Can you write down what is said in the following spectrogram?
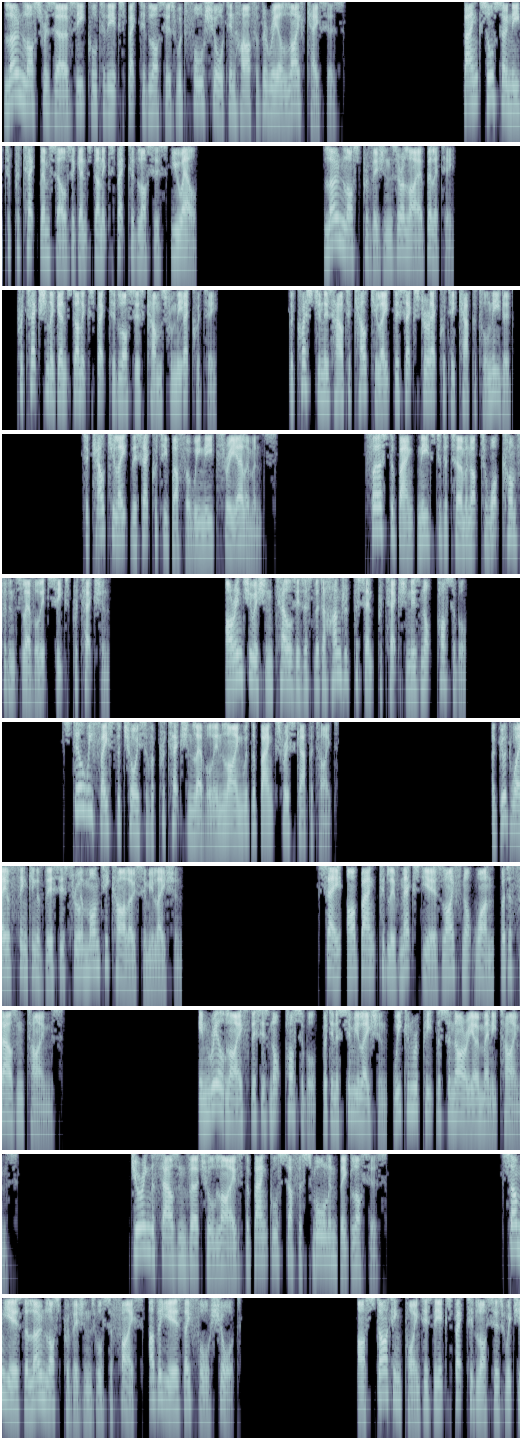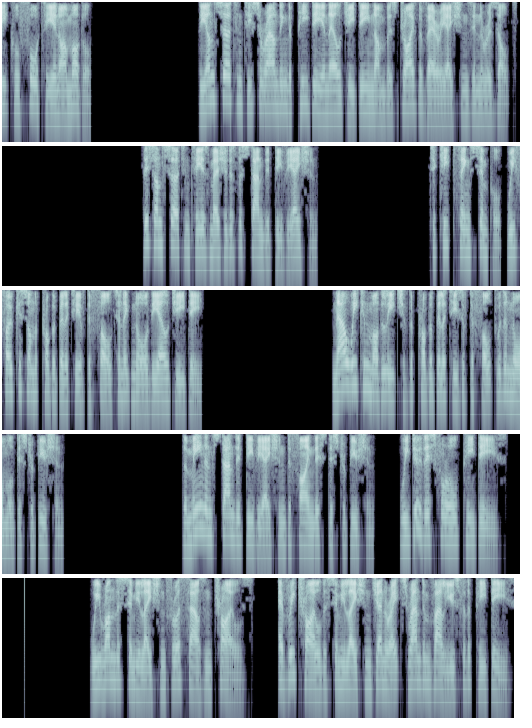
Loan loss reserves equal to the expected losses would fall short in half of the real-life cases. Banks also need to protect themselves against unexpected losses UL. Loan loss provisions are a liability. Protection against unexpected losses comes from the equity. The question is how to calculate this extra equity capital needed. To calculate this equity buffer we need three elements. First the bank needs to determine up to what confidence level it seeks protection. Our intuition tells us that 100% protection is not possible. Still we face the choice of a protection level in line with the bank's risk appetite. A good way of thinking of this is through a Monte Carlo simulation. Say, our bank could live next year's life not one, but a thousand times. In real life this is not possible, but in a simulation, we can repeat the scenario many times. During the thousand virtual lives the bank will suffer small and big losses. Some years the loan loss provisions will suffice, other years they fall short. Our starting point is the expected losses which equal 40 in our model. The uncertainty surrounding the PD and LGD numbers drive the variations in the result. This uncertainty is measured as the standard deviation. To keep things simple, we focus on the probability of default and ignore the LGD. Now we can model each of the probabilities of default with a normal distribution. The mean and standard deviation define this distribution. We do this for all PDs. We run the simulation for a thousand trials. Every trial the simulation generates random values for the PDs.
